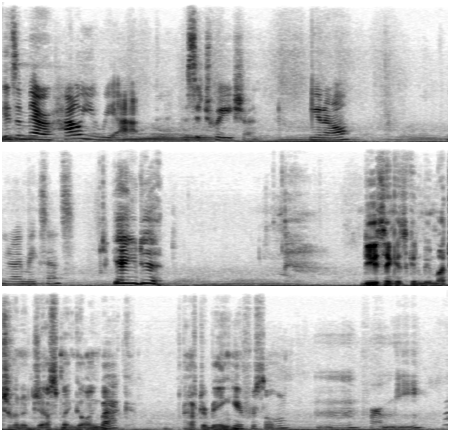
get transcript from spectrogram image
it's a matter of how you react the situation. You know. You know, it makes sense. yeah, you did. Do you think it's going to be much of an adjustment going back after being here for so long? Mm, for me, mm,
